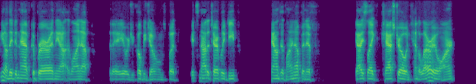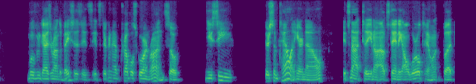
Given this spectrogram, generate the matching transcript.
you know they didn't have Cabrera in the uh, lineup today or Jacoby Jones, but it's not a terribly deep, talented lineup. And if guys like Castro and Candelario aren't moving guys around the bases, it's it's they're going to have trouble scoring runs. So you see, there's some talent here now. It's not to you know outstanding all world talent, but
